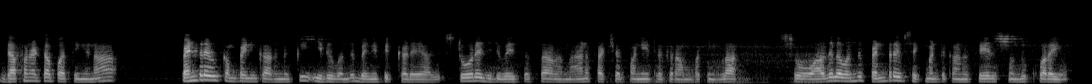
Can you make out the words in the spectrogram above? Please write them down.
டெஃபினட்டாக பார்த்தீங்கன்னா பென்ட்ரைவ் கம்பெனிக்காரனுக்கு இது வந்து பெனிஃபிட் கிடையாது. ஸ்டோரேஜ் டிவைசஸை அவன் மேனுஃபேக்சர் பண்ணிட்டு இருக்கிறான் பார்த்தீங்களா ஸோ அதில் வந்து பென்ட்ரைவ் செக்மெண்ட்டுக்கான சேல்ஸ் வந்து குறையும்.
